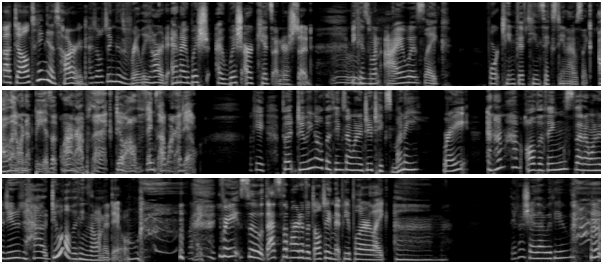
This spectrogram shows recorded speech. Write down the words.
Adulting is hard. Adulting is really hard, and I wish I wish our kids understood mm. because when I was like 14, 15, 16, I was like, all I want to be is a grown up and I can do all the things I want to do. Okay, but doing all the things I want to do takes money, right? And I don't have all the things that I want to do to how do all the things I want to do. Right. right? So that's the part of adulting that people are like, um, they don't share that with you.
